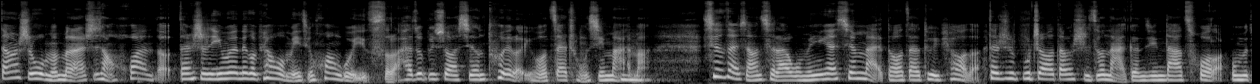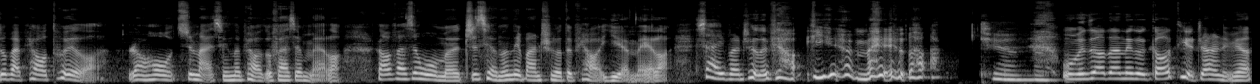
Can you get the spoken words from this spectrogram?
当时我们本来是想换的，但是因为那个票我们已经换过一次了，他就必须要先退了以后再重新买嘛。现在想起来，我们应该先买到再退票的，但是不知道当时就哪根筋搭错了，我们就把票退了。然后去买新的票，就发现没了，然后发现我们之前的那班车的票也没了，下一班车的票也没了。天呐，我们就要在那个高铁站里面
